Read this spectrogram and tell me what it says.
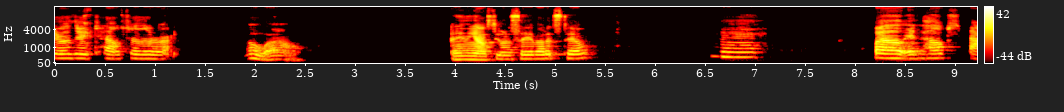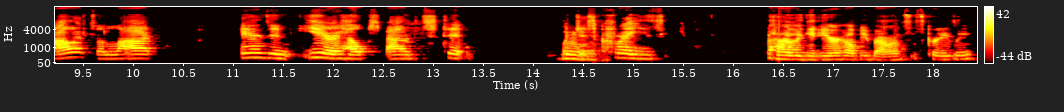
throw their tail to the right. Oh, wow. Anything else you want to say about its tail? Hmm. Well, it helps balance a lot, and an ear helps balance too, which is Hmm. crazy. Having an ear help you balance is crazy.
